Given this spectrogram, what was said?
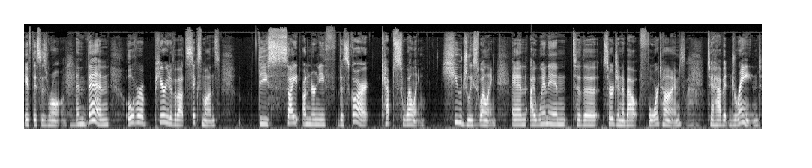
if this is wrong. And then, over a period of about six months, the site underneath the scar kept swelling, hugely swelling. And I went in to the surgeon about four times to have it drained.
